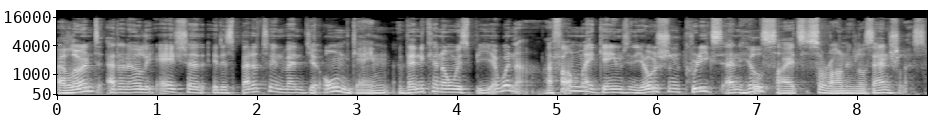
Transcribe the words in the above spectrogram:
I learned at an early age that it is better to invent your own game, then you can always be a winner. I found my games in the ocean, creeks, and hillsides surrounding Los Angeles.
